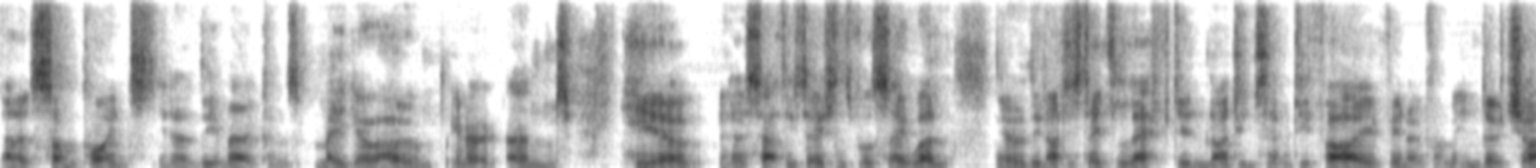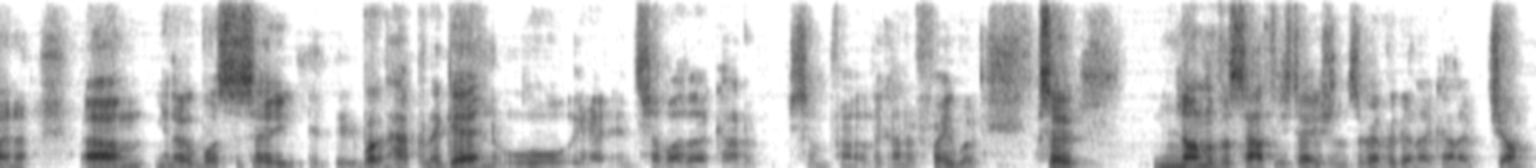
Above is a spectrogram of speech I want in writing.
And at some point, you know, the Americans may go home, you know, and here, you know, Southeast Asians will say, well, you know, the United States left in 1975, you know, from Indochina. Um, you know, what's to say it, it won't happen again or, you know, in some other kind of, some other kind of framework. So none of the Southeast Asians are ever going to kind of jump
